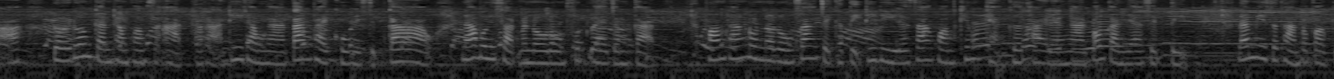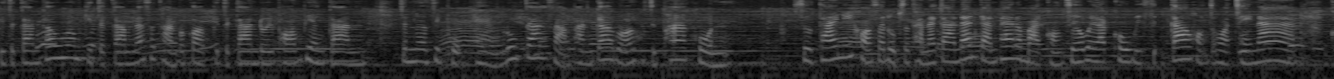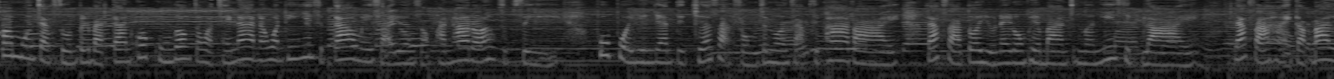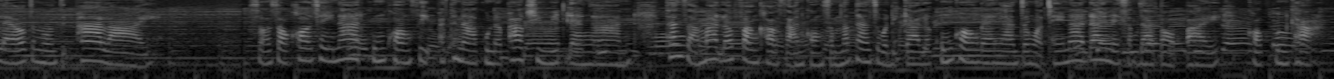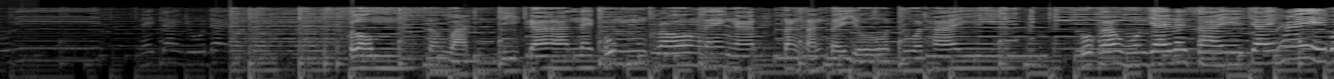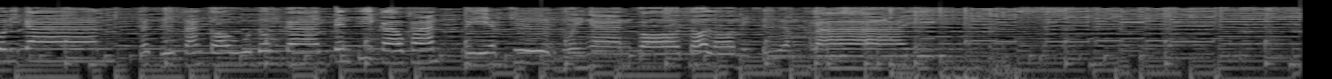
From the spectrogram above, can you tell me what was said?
โดยร่วมกันทำความสะอาดสถานที่ทำงานต้านภัยโควิด -19 ณ บริษัทมโนรมฟุตแวร์จำกัด พร้อมทั้งรณรงค์สร้างเจตคติที่ดี และสร้างความเข้มแข็งเครือข่ายแรงงานป้องกันยาเสพติด และมีสถานประกอบกิจการเข้าร่วมกิจกรรม และสถานประกอบกิจการโดยพร้อมเพียงกันจำนวน 16 แห่ง ลูกจ้าง 3,965 คน สุดท้ายนี้ขอสรุปสถานการณ์ด้านการแพร่ระบาดของเชื้อไวรัสโควิด -19 ของจังหวัดชัยนาท ข้อมูลจากศูนย์ปฏิบัติการควบคุมโรคจังหวัดชัยนาท ณ วันที่ 29 เมษายน 2564 ผู้ป่วยยืนยันติดเชื้อสะสมจำนวน 35 ราย รักษาตัวอยู่ในโรงพยาบาลจำนวน 20 ราย รักษาหายกลับบ้านแล้วจำนวน 15 ราย สสคชัยนาทคุ้มครองสิทธิพัฒนาคุณภาพชีวิตแรงงาน ท่านสามารถรับฟังข่าวสารของสำนักงานสวัสดิการและคุ้มครองแรงงานจังหวัดชัยนาทได้ในสัปดาห์ต่อไป ขอบคุณค่ะกรมสวัสดิการในคุ้มครองแรงงาน สร้างสรรค์ประโยชน์ทั่วไทย พวกเขาห่วงใยและใส่ใจให้บริการ และสื่อสารต่ออุดมการเป็นที่กล่าวขานเปรียบชื่อหน่วยงานกสลไม่เสื่อมคลาย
